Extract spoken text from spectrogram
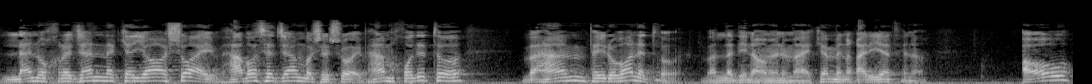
لنخرجنک یا شعیب حواس جمع باشه شعیب هم خودتو و هم پیروان تو. والذین آمنوا معک من قریتنا. او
